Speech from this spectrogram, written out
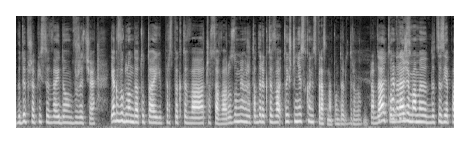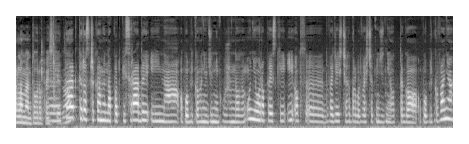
gdy przepisy wejdą w życie, jak wygląda tutaj perspektywa czasowa? Rozumiem, że ta dyrektywa, to jeszcze nie jest koniec prac na tą dyrektywę, prawda? To tak, na razie teraz, mamy decyzję Parlamentu Europejskiego. Tak, teraz czekamy na podpis Rady i na opublikowanie w Dzienniku Urzędowym Unii Europejskiej i od 20 chyba albo 25 dni od tego opublikowania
